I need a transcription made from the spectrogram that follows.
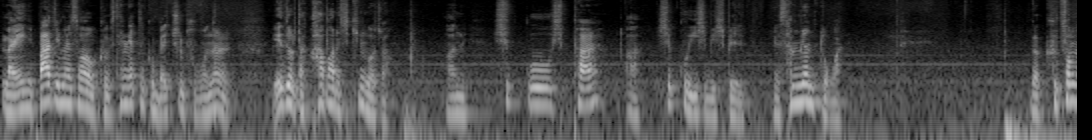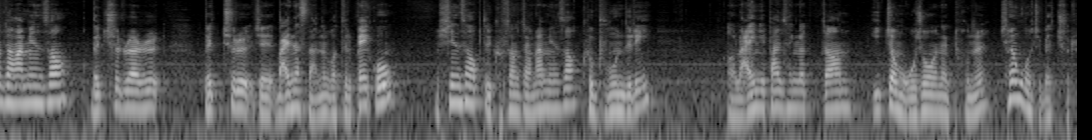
라인이 빠지면서 그그 매출 부분을 얘들 다 카바를 시킨 거죠. 한 19, 18, 아 19, 20, 21, 3년 동안. 그러니까 급성장하면서 매출을 매출을 이제 마이너스 나는 것들을 빼고 신사업들이 급성장을 하면서 그 부분들이 어, 라인이 빠져 생겼던 2.5조 원의 돈을 채운 거죠 매출을.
